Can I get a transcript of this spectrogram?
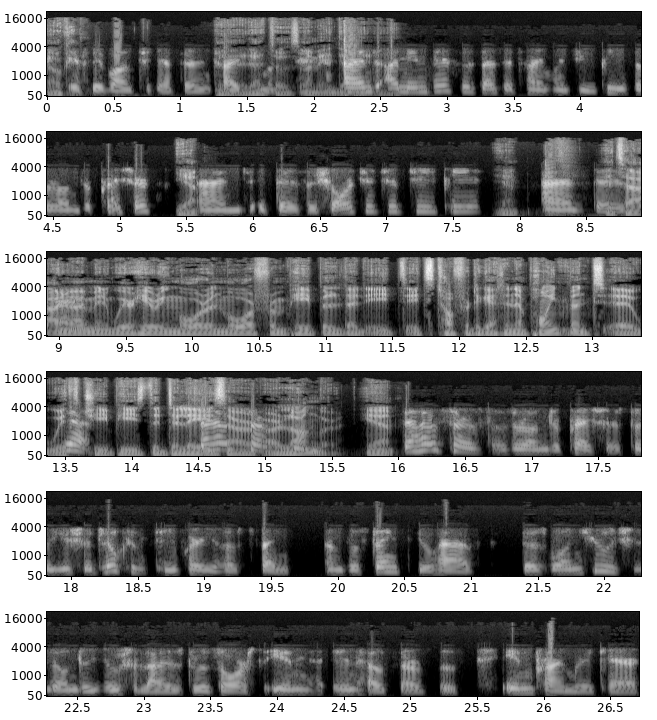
okay. if they want to get their entitlement. Yeah, I mean, and I mean, this is at a time when GPs are under pressure, yeah. and there's a shortage of GPs, yeah. and. It's, uh, I mean, we're hearing more and more from people that it, it's tougher to get an appointment uh, with Yeah. GPs. The delays are, are longer. Yeah. the health services are under pressure, so you should look and see where you have strength. And the strength you have, there's one hugely underutilised resource in, in health services, in primary care,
